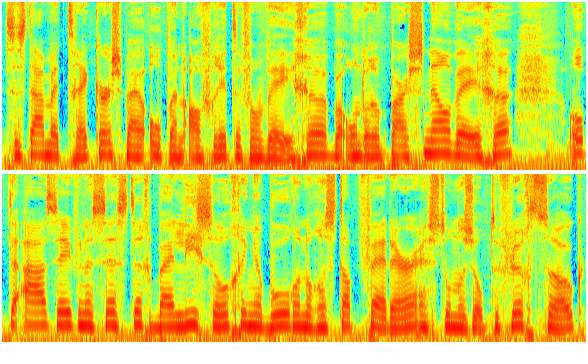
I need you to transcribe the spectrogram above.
Ze staan met trekkers bij op- en afritten van wegen, waaronder een paar snelwegen. Op de A67 bij Liesel gingen boeren nog een stap verder en stonden ze op de vluchtstrook.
